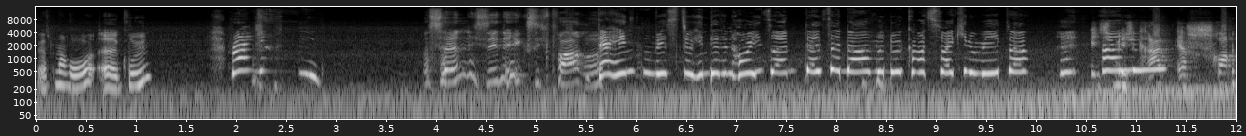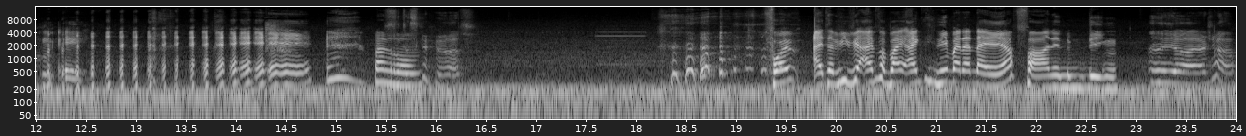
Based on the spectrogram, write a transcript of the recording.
Erstmal rot, äh, grün. Ryan! Was denn? Ich sehe nichts. Ich fahre. Da hinten bist du, hinter den Häusern. Da ist der Name, 0,2 Kilometer. Ich mich gerade erschrocken, ey. Hab ich das Warum? gehört? Voll, Alter, wie wir einfach bei eigentlich nebeneinander herfahren in dem Ding. Ja, ja, klar.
